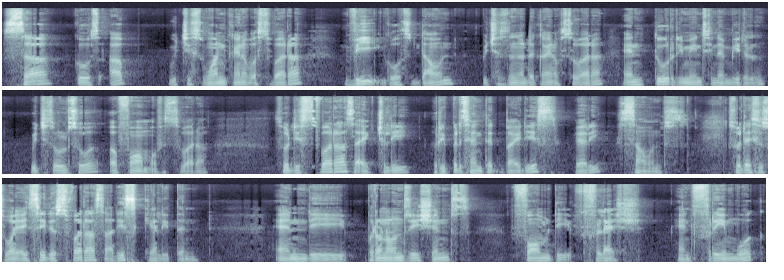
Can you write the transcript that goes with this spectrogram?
Sa goes up, which is one kind of a swara. Vi goes down, which is another kind of swara, and tur remains in the middle, which is also a form of a swara. So the swaras are actually represented by these very sounds. So this is why I say the swaras are the skeleton, and the pronunciations form the flesh and framework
